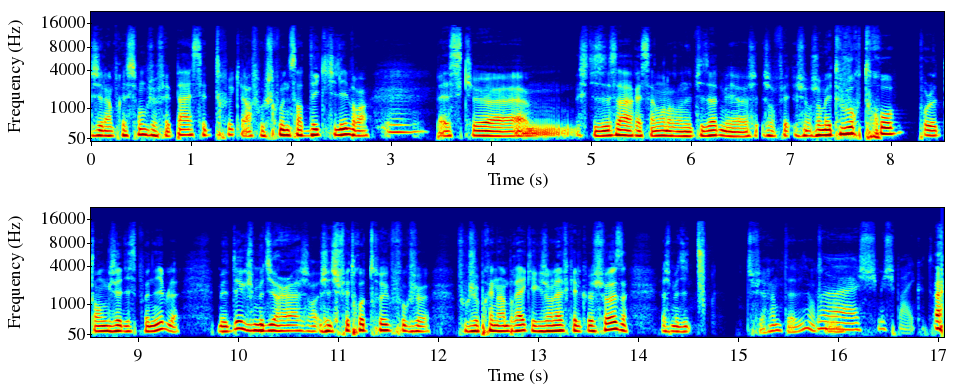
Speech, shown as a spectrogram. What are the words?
j'ai l'impression que je fais pas assez de trucs. Alors, faut que je trouve une sorte d'équilibre. Mm. Parce que. euh, je disais ça récemment dans un épisode, mais euh, j'en fais- j'en mets toujours trop pour le temps que j'ai disponible. Mais dès que je me dis, oh là je fais trop de trucs, faut que je, faut que je prenne un break et que j'enlève quelque chose, là, je me dis, tu fais rien de ta vie, en tout cas. Ouais, je suis, mais je suis pareil que toi.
